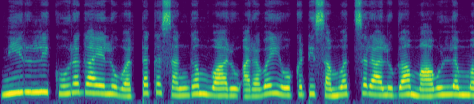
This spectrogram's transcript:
నీరుల్లి కూరగాయలు వర్తక సంఘం వారు అరవై ఒకటి సంవత్సరాలుగా మావుళ్ళమ్మ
